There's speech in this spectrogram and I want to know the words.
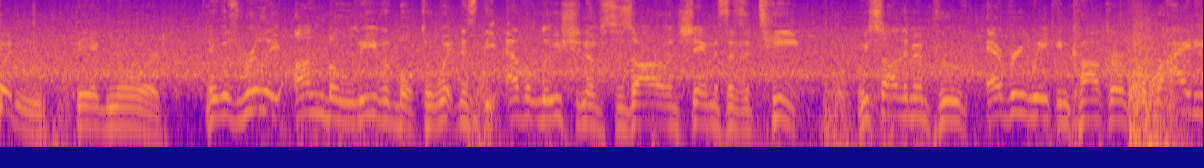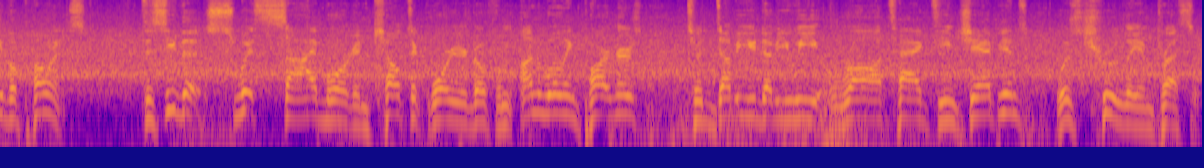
couldn't be ignored. It was really unbelievable to witness the evolution of Cesaro and Sheamus as a team. We saw them improve every week and conquer a variety of opponents. To see the Swiss Cyborg and Celtic Warrior go from unwilling partners to WWE Raw Tag Team Champions was truly impressive.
